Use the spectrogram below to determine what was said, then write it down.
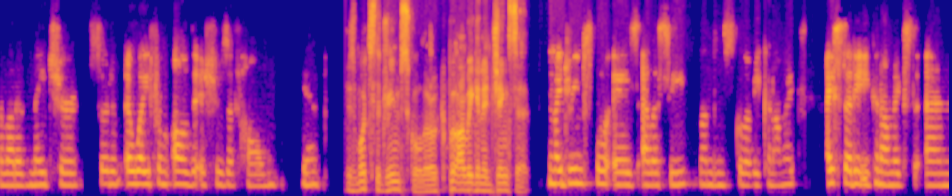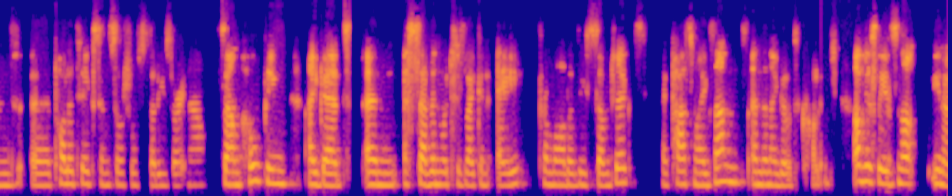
A lot of nature, sort of away from all the issues of home. Yeah. Is what's the dream school or are we gonna jinx it? My dream school is LSE, London School of Economics. I study economics and uh, politics and social studies right now. So I'm hoping I get an, a seven, which is like an A from all of these subjects. I pass my exams and then I go to college. Obviously, it's not, you know,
